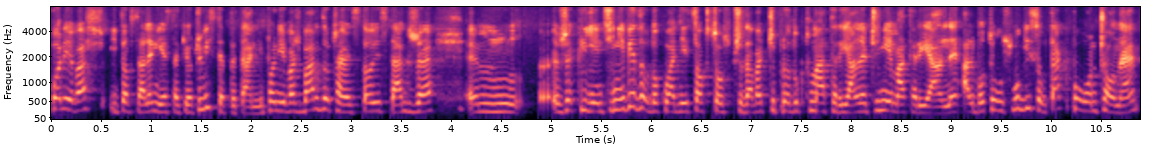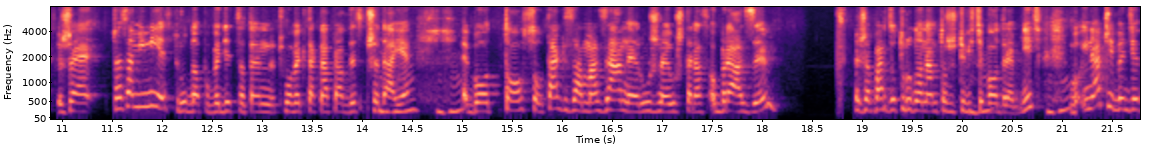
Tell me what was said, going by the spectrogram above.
Ponieważ, i to wcale nie jest takie oczywiste pytanie, ponieważ bardzo często jest tak, że, em, że klienci nie wiedzą dokładnie, co chcą sprzedawać, czy produkt materialny, czy niematerialny, albo te usługi są tak połączone, że czasami mi jest trudno powiedzieć, co ten człowiek tak naprawdę sprzedaje, bo to są tak zamazane różne już teraz obrazy, że bardzo trudno nam to rzeczywiście Mhm. wyodrębnić, bo inaczej będzie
